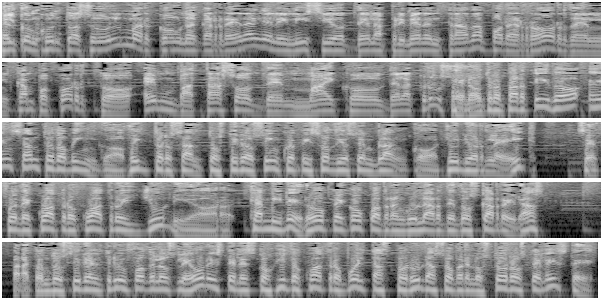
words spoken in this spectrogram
El conjunto azul marcó una carrera en el inicio de la primera entrada por error del campo corto en batazo de Michael de la Cruz. En otro partido, en Santo Domingo, Víctor Santos tiró cinco episodios en blanco. Junior Lake se fue de 4-4 y Junior Caminero pegó cuadrangular de dos carreras para conducir el triunfo de los Leones del escogido cuatro vueltas por una sobre los Toros del Este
